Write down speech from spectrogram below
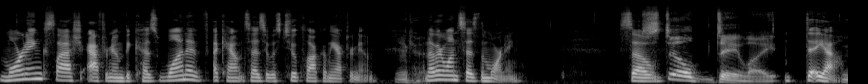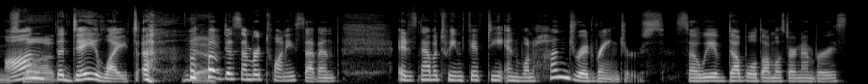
Morning slash afternoon, because one of account says it was two o'clock in the afternoon. Okay. Another one says the morning. So Still daylight. D- yeah, It's on not- the daylight Yeah. of December 27th. It is now between 50 and 100 rangers. So we have doubled almost our numbers.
